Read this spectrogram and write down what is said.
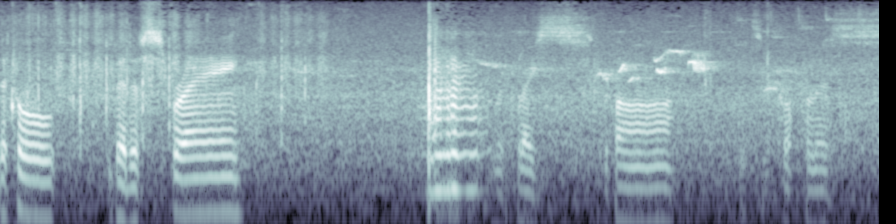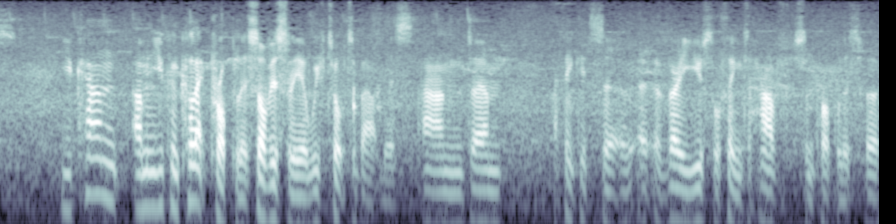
Little bit of spray. Replace the bar propolis. You can, I mean, you can collect propolis. Obviously, we've talked about this, and um, I think it's a, a very useful thing to have some propolis for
